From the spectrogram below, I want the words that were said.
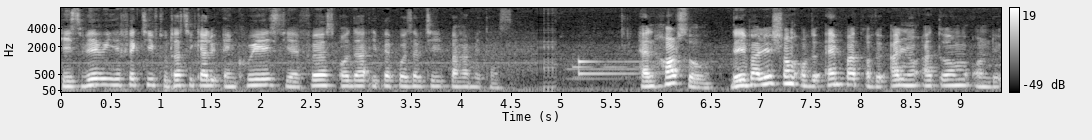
is very effective to drastically increase the first order hyperpositivity parameters. And also, the evaluation of the impact of the aluminum atom on the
